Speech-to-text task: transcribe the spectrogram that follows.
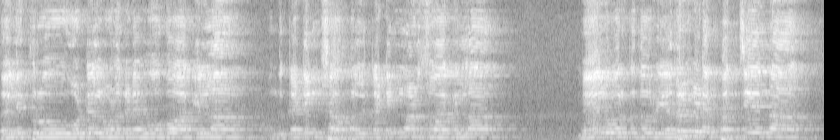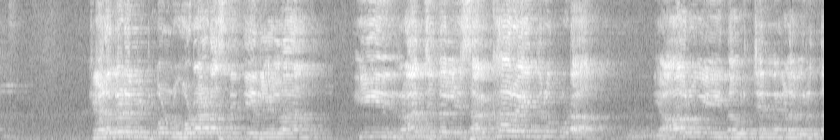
ದಲಿತರು ಹೋಟೆಲ್ ಒಳಗಡೆ ಹೋಗೋ ಹಾಗಿಲ್ಲ, ಒಂದು ಕಟಿಂಗ್ ಶಾಪಲ್ಲಿ ಕಟಿಂಗ್ ಮಾಡಿಸೋ ಹಾಗಿಲ್ಲ. ಮೇಲ್ವರ್ಗದವರು ಎದುರುಗಡೆ ಪಚ್ಚೆಯನ್ನ ಕೆಳಗಡೆ ಬಿಟ್ಕೊಂಡು ಓಡಾಡೋ ಸ್ಥಿತಿ ಇರಲಿಲ್ಲ. ಈ ರಾಜ್ಯದಲ್ಲಿ ಸರ್ಕಾರ ಇದ್ರೂ ಕೂಡ ಯಾರು ಈ ದೌರ್ಜನ್ಯಗಳ ವಿರುದ್ಧ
